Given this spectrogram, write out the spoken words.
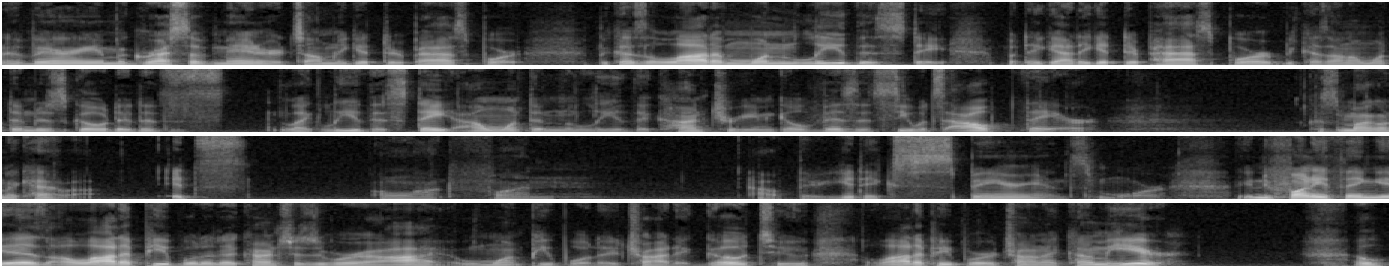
in a very aggressive manner, tell them to get their passport because a lot of them want to leave this state, but they got to get their passport because I don't want them to just go to this like leave the state. I want them to leave the country and go visit, see what's out there. Because I'm not going to cap. It's a lot fun out there. You get to experience more. And the funny thing is, a lot of people to the countries where I want people to try to go to, a lot of people are trying to come here. Oh,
